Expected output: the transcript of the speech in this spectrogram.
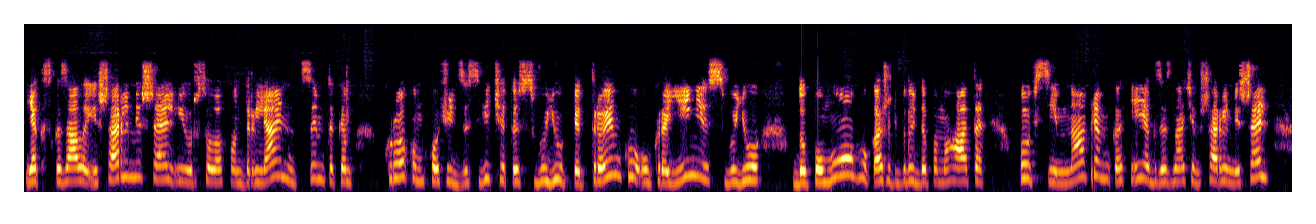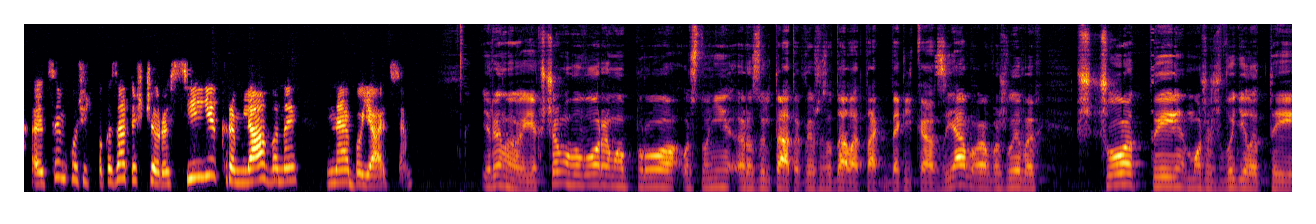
як сказали і Шарль Мішель, і Урсула фон дер Ляйн, цим таким кроком хочуть засвідчити свою підтримку Україні, свою допомогу. кажуть, будуть допомагати по всім напрямках. І як зазначив Шарль Мішель, е, цим хочуть показати, що Росії Кремля вони не бояться. Ірино, якщо ми говоримо про основні результати, ти вже задала так декілька заяв е, важливих. Що ти можеш виділити,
